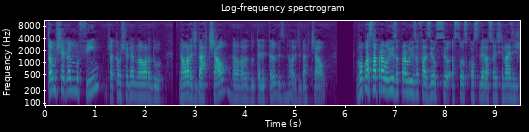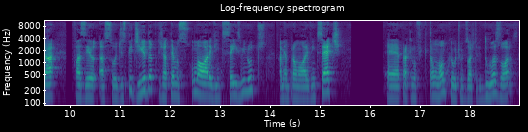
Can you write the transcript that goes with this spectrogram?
Estamos chegando no fim, já estamos chegando na hora do na hora de dar tchau, na hora do Teletubbies, na hora de dar tchau. Vou passar para a Luísa, para a Luísa fazer seu, as suas considerações finais e já fazer a sua despedida, porque já temos 1 hora e 26 minutos, caminhando para 1 hora e 27. É, para que não fique tão longo, porque o último episódio teve duas horas.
